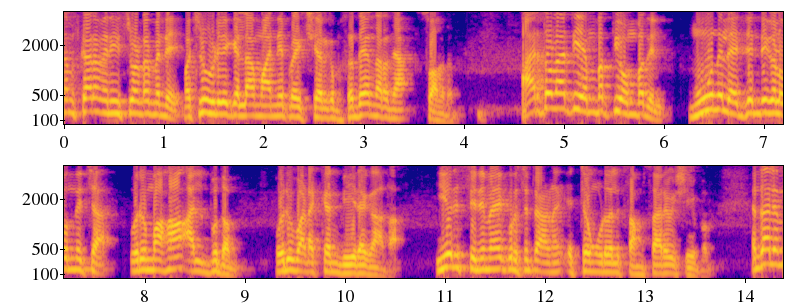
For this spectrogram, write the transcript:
നമസ്കാരം വെനീസ് ടൂർണമെന്റ് മറ്റൊരു വീഡിയോയിലേക്ക് എല്ലാ മാന്യ പ്രേക്ഷകർക്കും ഹൃദയം നിറഞ്ഞ സ്വാഗതം. ആയിരത്തി തൊള്ളായിരത്തി എൺപത്തി ഒമ്പതിൽ മൂന്ന് ലെജൻഡുകൾ ഒന്നിച്ച ഒരു മഹാ അത്ഭുതം ഒരു വടക്കൻ വീരഗാഥ. ഈ ഒരു സിനിമയെ കുറിച്ചിട്ടാണ് ഏറ്റവും കൂടുതൽ സംസാര വിഷയം എന്തായാലും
